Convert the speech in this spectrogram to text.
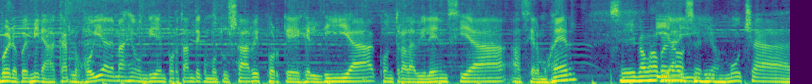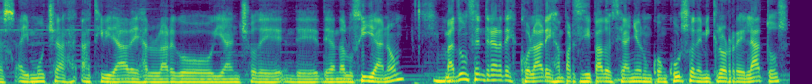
Bueno, pues mira, Carlos, hoy además es un día importante, como tú sabes, porque es el día contra la violencia hacia la mujer. Sí, vamos a y ponerlo hay serio. muchas hay muchas actividades a lo largo y ancho de, de- de Andalucía, ¿no? Más de un centenar de escolares han participado este año en un concurso de microrelatos,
